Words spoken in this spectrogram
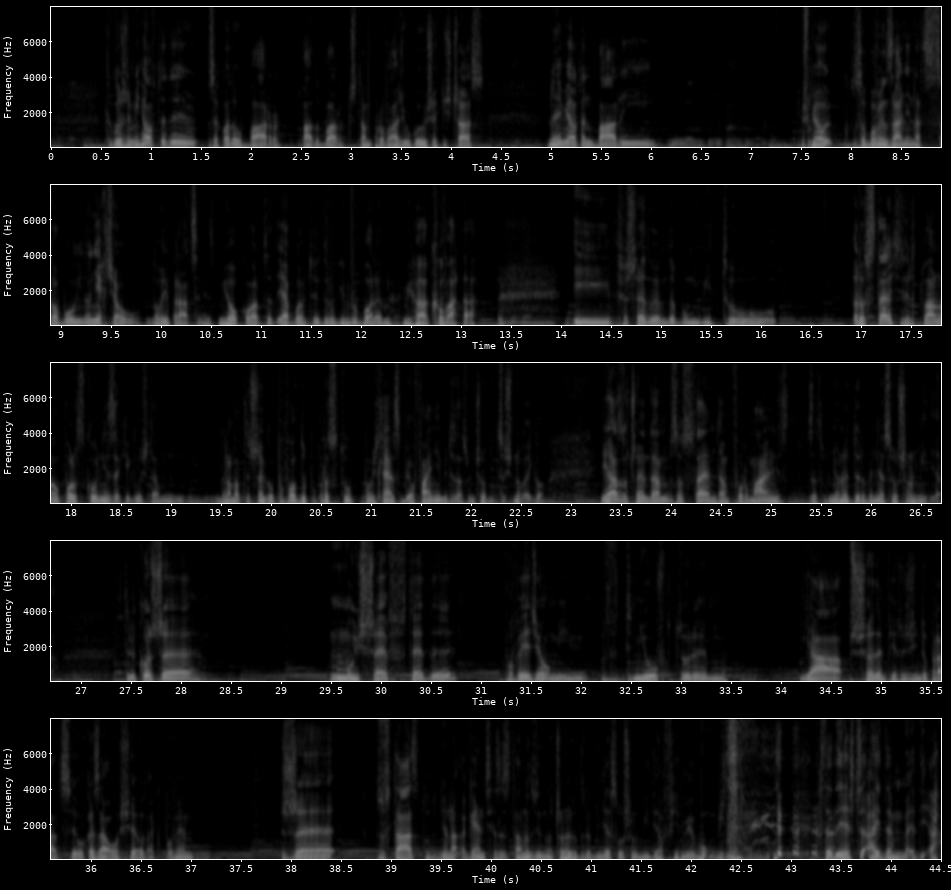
Tylko, że Michał wtedy zakładał bar, pad bar, czy tam prowadził go już jakiś czas. No i miał ten bar i mm, już miał zobowiązanie nad sobą i no nie chciał nowej pracy, więc Michał Kowal, wtedy, ja byłem wtedy drugim wyborem Michała Kowala i przeszedłem do Bumbitu. Rozstałem się z wirtualną Polską nie z jakiegoś tam dramatycznego powodu, po prostu pomyślałem sobie, o fajnie będzie zacząć robić coś nowego. Ja zacząłem tam, zostałem tam formalnie zatrudniony do robienia social media. Tylko, że mój szef wtedy powiedział mi, w dniu, w którym ja przyszedłem pierwszy dzień do pracy, okazało się, o tak powiem, że została zatrudniona agencja ze Stanów Zjednoczonych do robienia social media w firmie Boombit. Wtedy jeszcze Idem Media.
